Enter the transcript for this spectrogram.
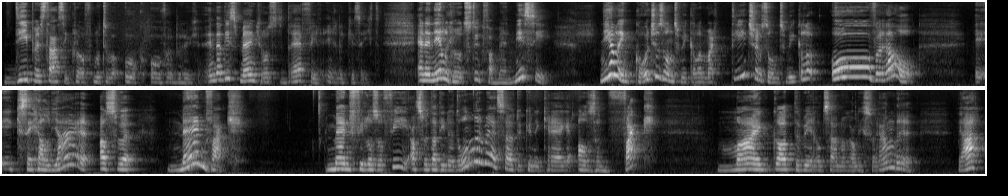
Die prestatiekloof moeten we ook overbruggen. En dat is mijn grootste drijfveer, eerlijk gezegd. En een heel groot stuk van mijn missie. Niet alleen coaches ontwikkelen, maar teachers ontwikkelen overal. Ik zeg al jaren, als we mijn vak, mijn filosofie, als we dat in het onderwijs zouden kunnen krijgen als een vak, my god, de wereld zou nogal eens veranderen. Ja,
